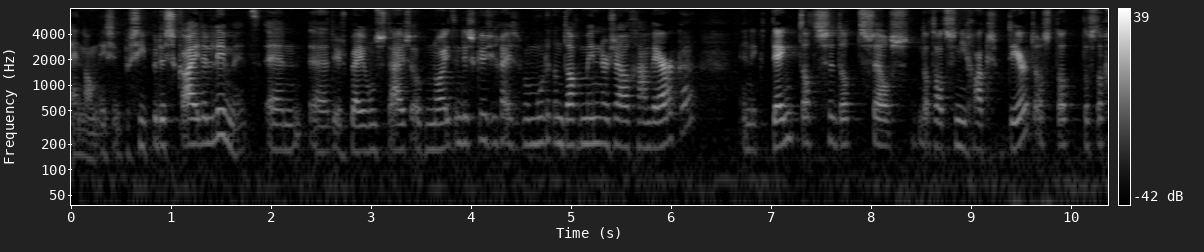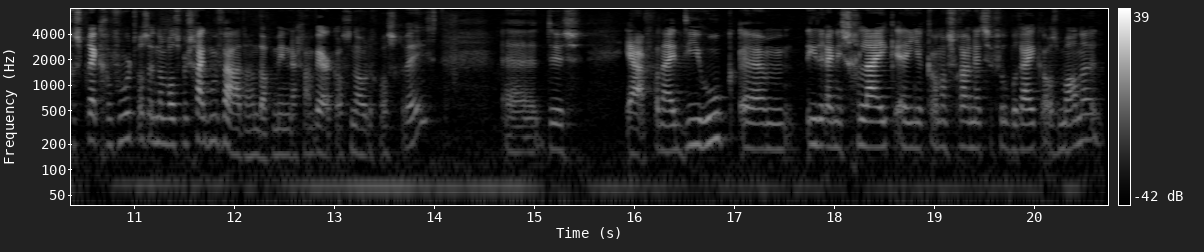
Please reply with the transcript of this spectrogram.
En dan is in principe de sky the limit. En er is bij ons thuis ook nooit een discussie geweest dat mijn moeder een dag minder zou gaan werken. En ik denk dat ze dat zelfs, dat had ze niet geaccepteerd als dat, als dat gesprek gevoerd was. En dan was waarschijnlijk mijn vader een dag minder gaan werken als nodig was geweest. Uh, dus ja, vanuit die hoek, um, iedereen is gelijk en je kan als vrouw net zoveel bereiken als mannen.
